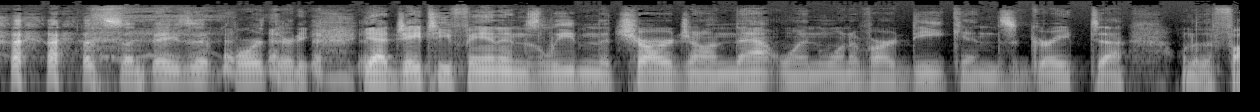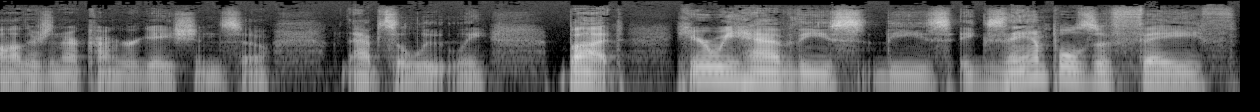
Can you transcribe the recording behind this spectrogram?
Sundays at four thirty. Yeah, JT Fannon's leading the charge on that one. One of our deacons, great, uh, one of the fathers in our congregation. So absolutely. But here we have these these examples of faith,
